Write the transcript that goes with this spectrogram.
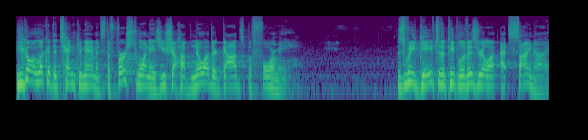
You go and look at the Ten Commandments. The first one is, You shall have no other gods before me. This is what he gave to the people of Israel at Sinai.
